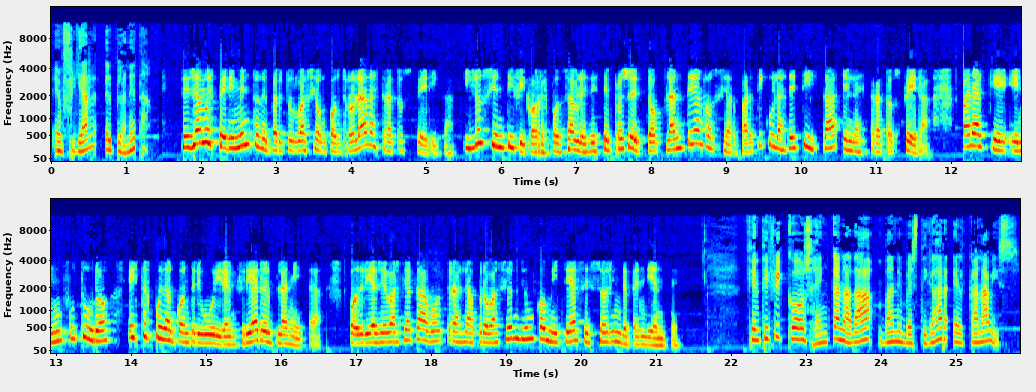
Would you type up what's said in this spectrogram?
enfriar el planeta. Se llama experimento de perturbación controlada estratosférica y los científicos responsables de este proyecto plantean rociar partículas de tiza en la estratosfera para que en un futuro éstas puedan contribuir a enfriar el planeta. Podría llevarse a cabo tras la aprobación de un comité asesor independiente. Científicos en Canadá van a investigar el cannabis.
